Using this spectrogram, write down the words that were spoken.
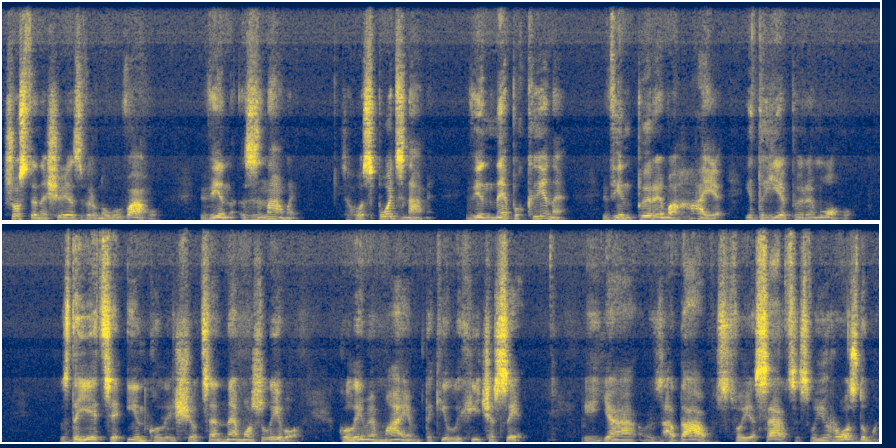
Шосте, на що я звернув увагу, Він з нами, Господь з нами, Він не покине, Він перемагає і дає перемогу. Здається інколи, що це неможливо, коли ми маємо такі лихі часи. І я згадав своє серце, свої роздуми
